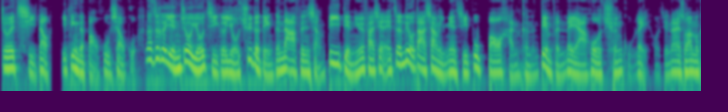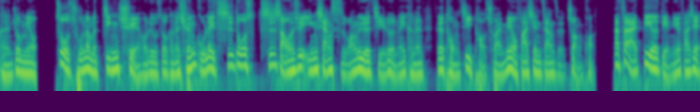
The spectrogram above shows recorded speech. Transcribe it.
就会起到一定的保护效果。那这个研究有几个有趣的点跟大家分享。第一点，你会发现，哎，这六大项里面其实不包含可能淀粉类啊或全谷类。我，简单来说，他们可能就没有做出那么精确。哦，例如说，可能全谷类吃多吃少会去影响死亡率的结论。哎，可能这个统计跑出来没有发现这样子的状况。那再来第二点，你会发现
